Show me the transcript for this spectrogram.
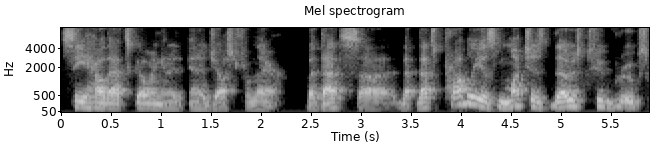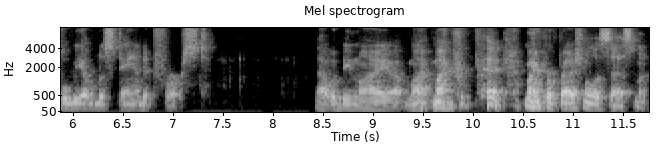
see how that's going and, and adjust from there. But that's uh, that, that's probably as much as those two groups will be able to stand at first. That would be my uh, my my my professional assessment.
